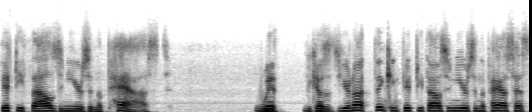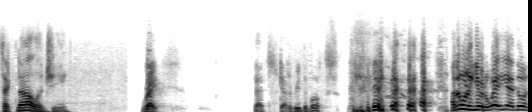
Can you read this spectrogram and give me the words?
50,000 years in the past? With because you're not thinking 50,000 years in the past has technology. Right. That's got to read the books. I don't want to give it away. Yeah. No,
